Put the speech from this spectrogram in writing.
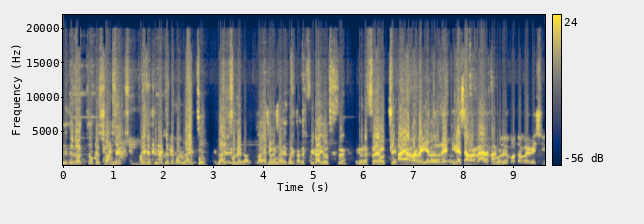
নিজেরা চোখের সামনে দেখে শুনে খেতে পারবে লাইট ফুড লাইট ফুড এটা। সরাসরি এখানে ফ্রাই হচ্ছে। এখানে ফ্রাই হচ্ছে। ভাই আমার ভাইয়া চলে ঠিক আছে আমার ভাই কথা কয় বেশি।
